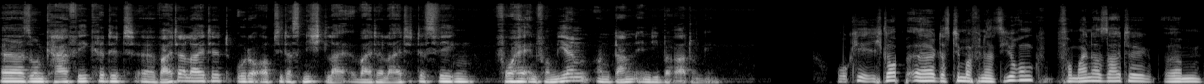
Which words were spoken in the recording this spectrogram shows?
äh, so einen KfW-Kredit äh, weiterleitet oder ob sie das nicht weiterleitet. Deswegen vorher informieren und dann in die Beratung gehen. Okay, ich glaube, äh, das Thema Finanzierung von meiner Seite ähm,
